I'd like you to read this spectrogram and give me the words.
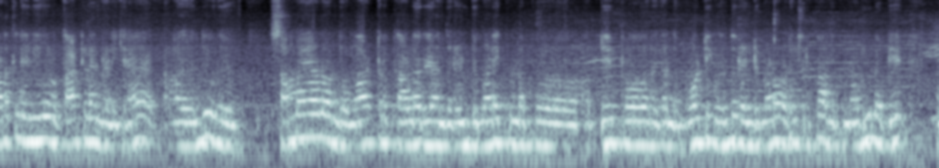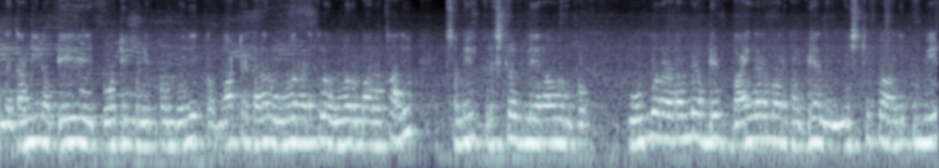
படத்துல நீங்களும் காட்டலன்னு நினைக்கிறேன். அது வந்து ஒரு செம்மையான அந்த வாட்டர் கலரு அந்த ரெண்டு மலைக்குள்ள போ அப்படியே போகிறது அந்த போட்டிங் வந்து ரெண்டு மலை உடஞ்சிருக்கும் அதுக்கு நடுவில் அப்படியே அந்த தண்ணியில் அப்படியே போட்டிங் பண்ணி போகும்போது இப்போ வாட்டர் கலர் ஒவ்வொரு இடத்துல ஒவ்வொரு மாதிரி இருக்கும். அதுவும் சமயம் கிறிஸ்டல் கிளியராகவும் இருக்கும். ஒவ்வொரு இடமே அப்படியே பயங்கரமாக இருக்கும். அப்படியே அந்த மிஸ்ட்டுக்கும் அதுக்குமே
